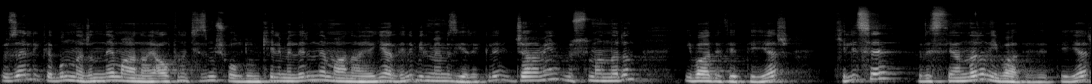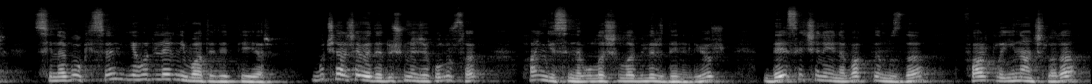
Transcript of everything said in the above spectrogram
Özellikle bunların ne manaya altını çizmiş olduğum kelimelerin ne manaya geldiğini bilmemiz gerekli. Cami Müslümanların ibadet ettiği yer. Kilise Hristiyanların ibadet ettiği yer. Sinagog ise Yahudilerin ibadet ettiği yer. Bu çerçevede düşünecek olursak hangisine ulaşılabilir deniliyor. D seçeneğine baktığımızda farklı inançlara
